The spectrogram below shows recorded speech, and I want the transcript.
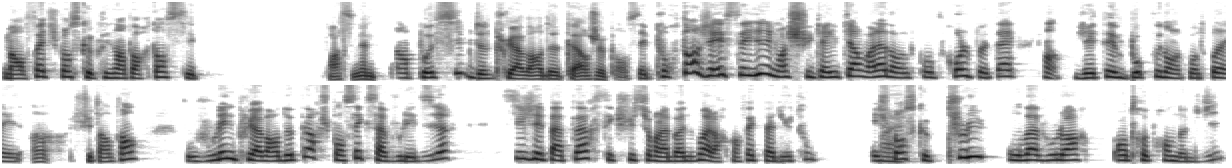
mais en fait je pense que le plus important c'est enfin c'est même impossible de ne plus avoir de peur je pense. Et pourtant j'ai essayé. Moi je suis quelqu'un voilà dans le contrôle peut-être. Enfin j'ai été beaucoup dans le contrôle et, hein, je fut un temps où je voulais ne plus avoir de peur. Je pensais que ça voulait dire si j'ai pas peur c'est que je suis sur la bonne voie alors qu'en fait pas du tout. Et je pense que plus on va vouloir entreprendre notre vie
